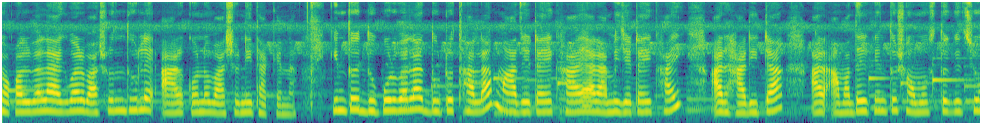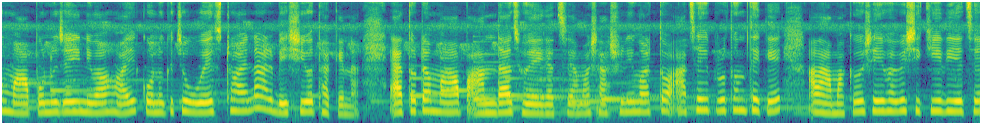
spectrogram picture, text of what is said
সকালবেলা একবার বাসন ধুলে আর কোনো বাসনই থাকে না। কিন্তু ওই দুপুরবেলা দুটো থালা, মা যেটাই খায় আর আমি যেটাই খাই, আর হাঁড়িটা, আর আমাদের কিন্তু সমস্ত কিছু মাপ অনুযায়ী নেওয়া হয়, কোনো কিছু ওয়েস্ট হয় না আর বেশিও থাকে না। এতটা মাপ আন্দাজ হয়ে গেছে। আমার শাশুড়ি মার তো আছেই প্রথম থেকে, আর আমাকেও সেইভাবে শিখিয়ে দিয়েছে,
